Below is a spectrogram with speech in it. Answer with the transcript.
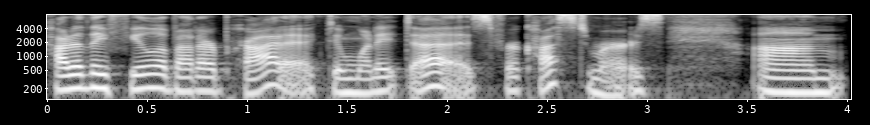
How do they feel about our product and what it does for customers? Um,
